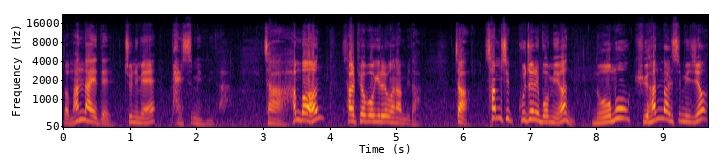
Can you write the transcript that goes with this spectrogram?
또 만나야 될 주님의 말씀입니다. 자, 한번 살펴보기를 원합니다. 자, 39절에 보면 너무 귀한 말씀이죠.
